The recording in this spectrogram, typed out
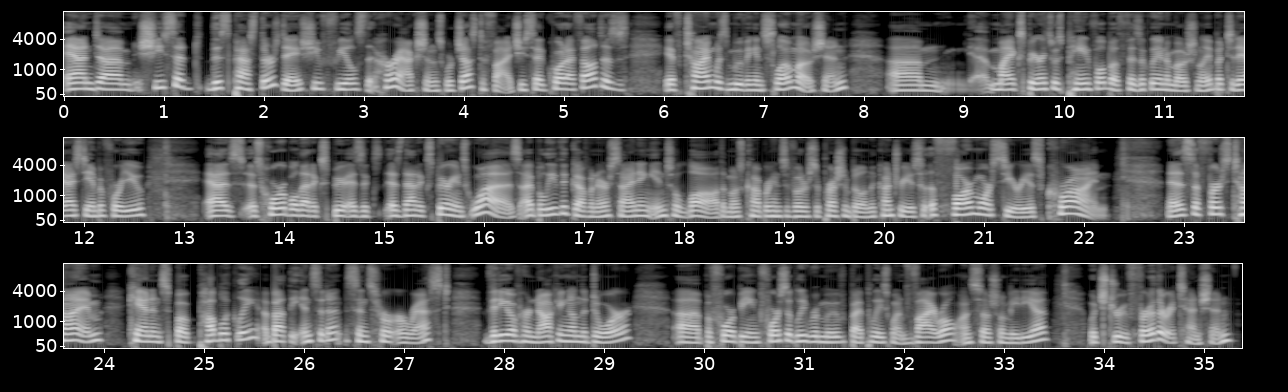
And um, she said this past Thursday she feels that her actions were justified. She said, "quote I felt as if time was moving in slow motion. Um, my experience was painful, both physically and emotionally. But today I stand before you." As, as horrible that experience as, as that experience was, I believe the governor signing into law the most comprehensive voter suppression bill in the country is a far more serious crime. Now, this is the first time Cannon spoke publicly about the incident since her arrest. Video of her knocking on the door uh, before being forcibly removed by police went viral on social media, which drew further attention.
